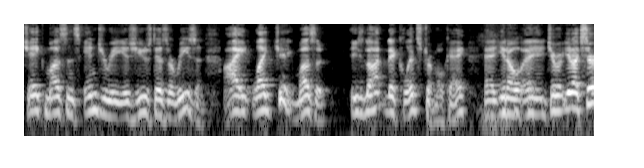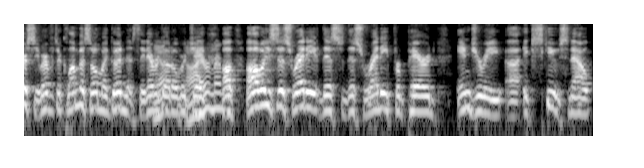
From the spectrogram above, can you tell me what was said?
Jake Muzzin's injury is used as a reason. I like Jake Muzzin he's not Nick Lidstrom, okay? And you know, you're, like seriously, remember to Columbus? Oh my goodness, they never yep. got over no, remember. always this ready, this this ready prepared injury uh, excuse. Now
